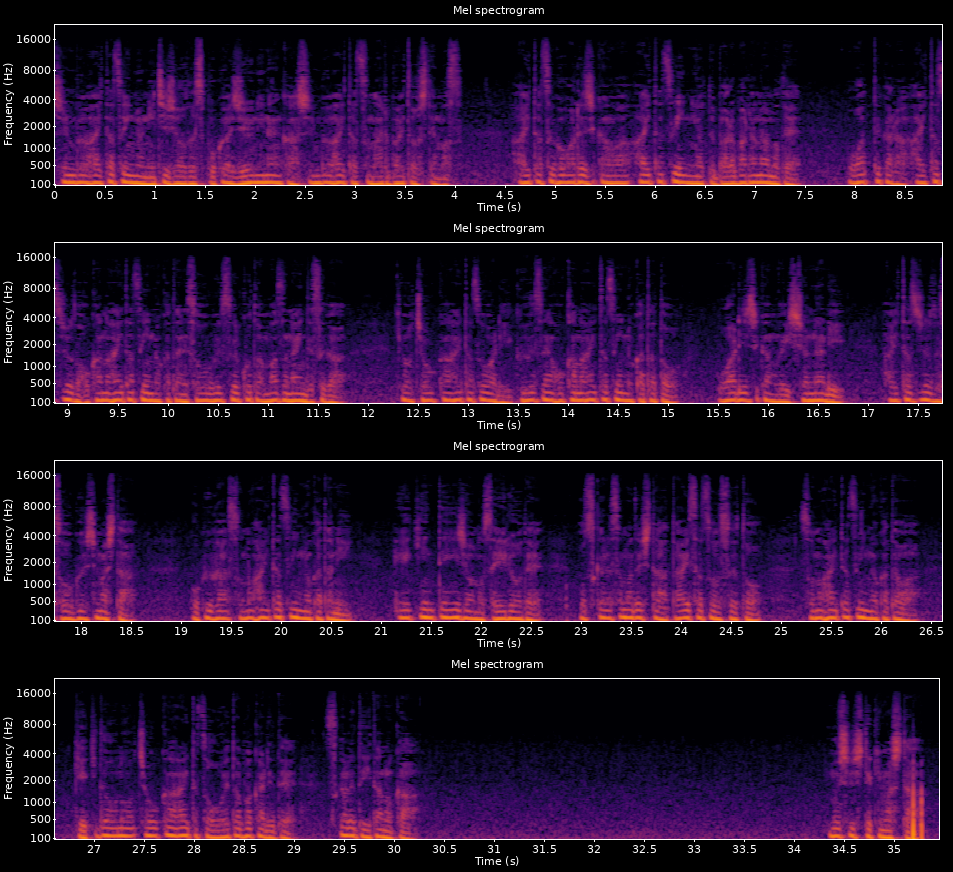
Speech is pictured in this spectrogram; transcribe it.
新聞配達員の日常です。僕は12年間新聞配達のアルバイトをしています。配達が終わる時間は配達員によってバラバラなので終わってから配達所で他の配達員の方に遭遇することはまずないんですが今日長官配達終わり偶然他の配達員の方と終わり時間が一緒になり配達所で遭遇しました。僕がその配達員の方に平均点以上の声量で「お疲れ様でした」と挨拶をするとその配達員の方は激動の朝刊配達を終えたばかりで疲れていたのか無視してきました。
